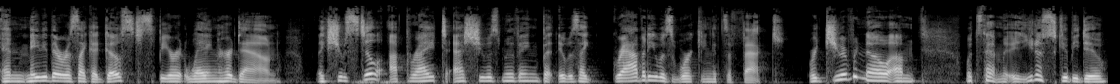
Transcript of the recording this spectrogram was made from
and maybe there was like a ghost spirit weighing her down. Like she was still upright as she was moving, but it was like gravity was working its effect. Or do you ever know, um, what's that movie? You know, Scooby Doo?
